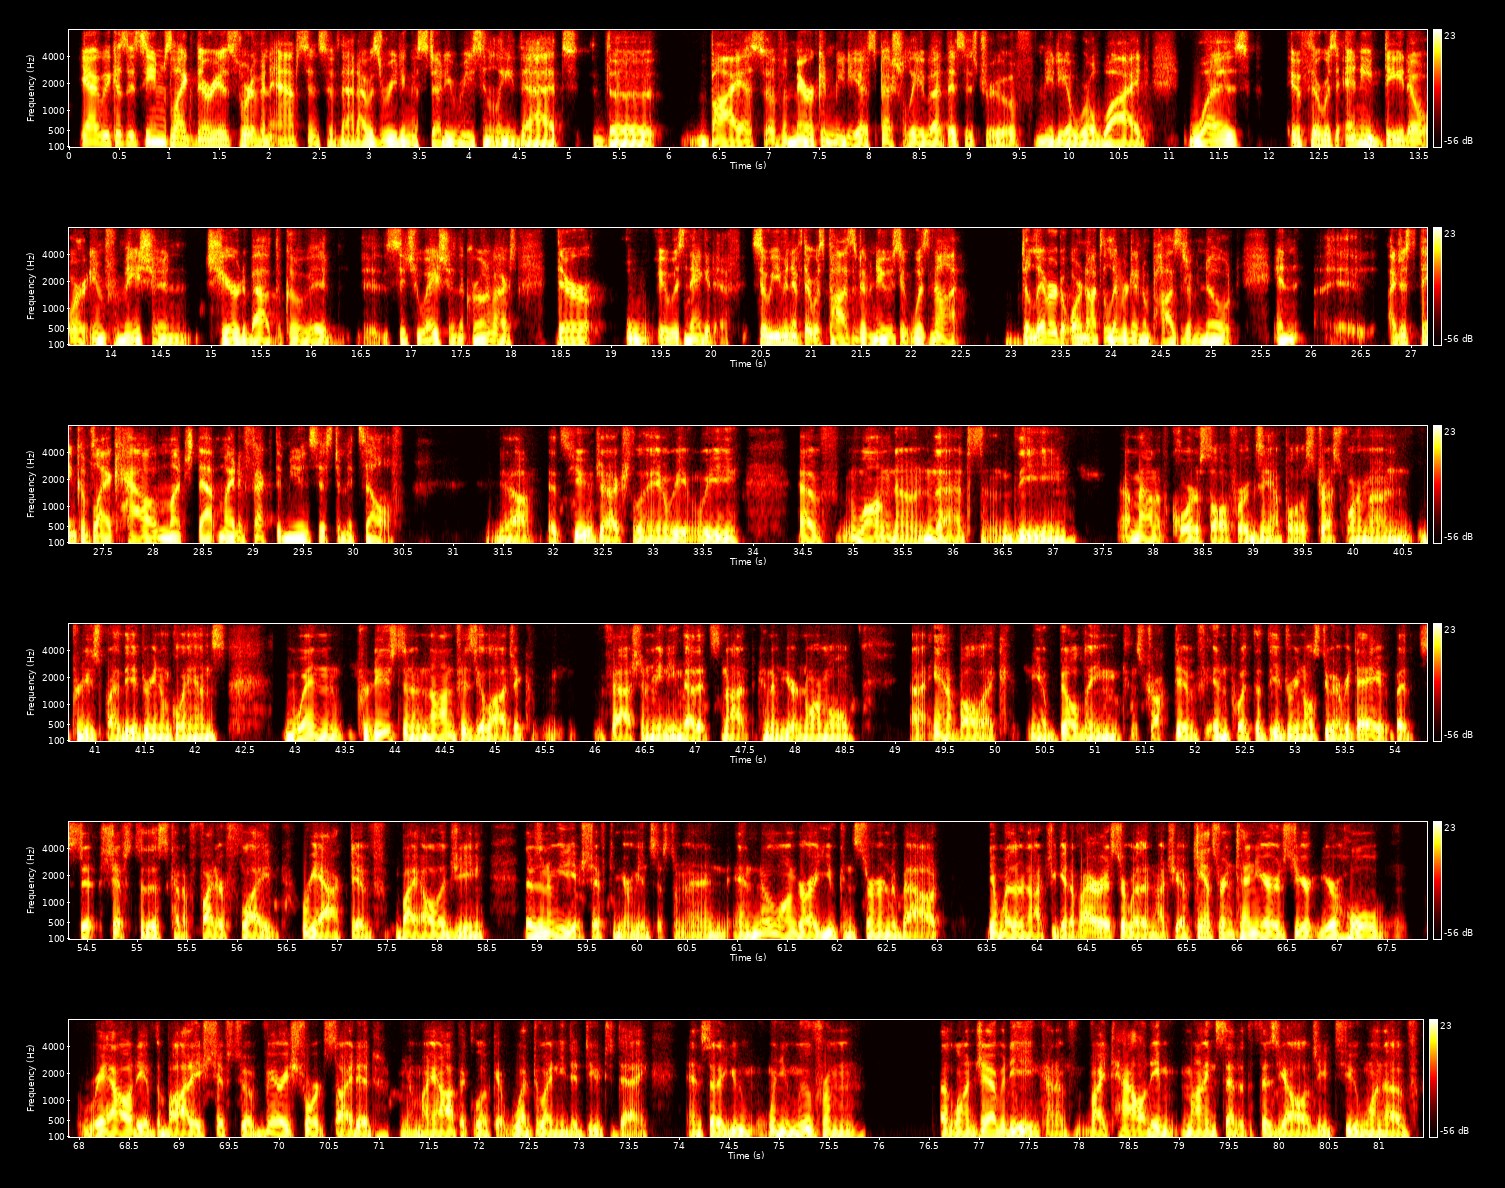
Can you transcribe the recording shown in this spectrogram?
Yeah, because it seems like there is sort of an absence of that. I was reading a study recently that the bias of American media, especially, but this is true of media worldwide, was if there was any data or information shared about the COVID uh, situation, the coronavirus, there it was negative. So even if there was positive news, it was not delivered or not delivered in a positive note. And uh, I just think of like how much that might affect the immune system itself. Yeah, it's huge actually. We we have long known that the amount of cortisol, for example, a stress hormone produced by the adrenal glands, when produced in a non physiologic fashion, meaning that it's not kind of your normal uh, anabolic, you know, building constructive input that the adrenals do every day, but shifts to this kind of fight or flight reactive biology. There's an immediate shift in your immune system, and and no longer are you concerned about you know, whether or not you get a virus or whether or not you have cancer in 10 years, your, your whole reality of the body shifts to a very short-sighted, you know, myopic look at what do I need to do today. And so you, when you move from a longevity kind of vitality mindset of the physiology to one of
